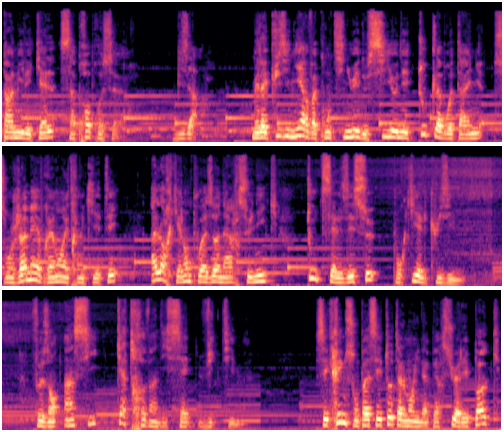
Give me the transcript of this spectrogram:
parmi lesquelles sa propre sœur. Bizarre. Mais la cuisinière va continuer de sillonner toute la Bretagne sans jamais vraiment être inquiétée, alors qu'elle empoisonne à arsenic toutes celles et ceux pour qui elle cuisine, faisant ainsi 97 victimes. Ces crimes sont passés totalement inaperçus à l'époque,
